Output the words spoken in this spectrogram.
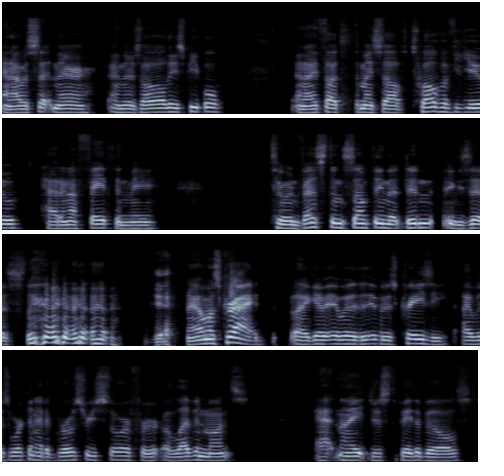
And I was sitting there, and there's all these people. And I thought to myself, 12 of you had enough faith in me to invest in something that didn't exist. Yeah. I almost cried. Like it, it, was it was crazy. I was working at a grocery store for 11 months at night just to pay the bills.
